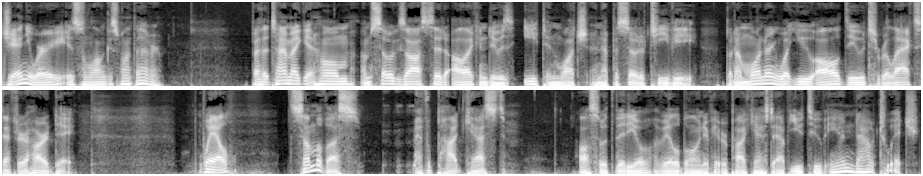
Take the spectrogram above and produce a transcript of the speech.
January is the longest month ever. By the time I get home, I'm so exhausted, all I can do is eat and watch an episode of TV. But I'm wondering what you all do to relax after a hard day. Well, some of us have a podcast, also with video available on your favorite podcast app, YouTube, and now Twitch.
